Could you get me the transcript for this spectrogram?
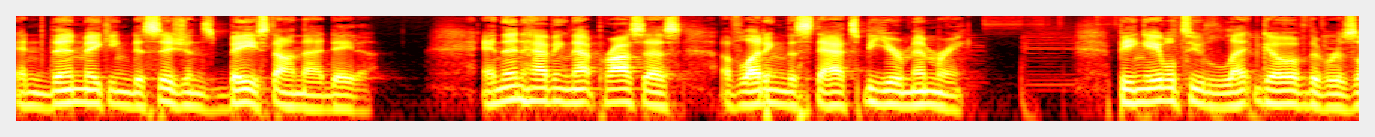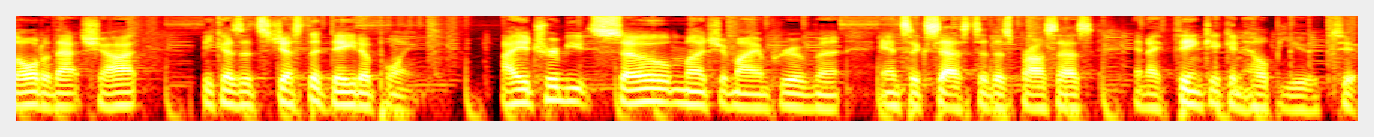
and then making decisions based on that data. And then having that process of letting the stats be your memory. Being able to let go of the result of that shot because it's just a data point. I attribute so much of my improvement and success to this process, and I think it can help you too.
